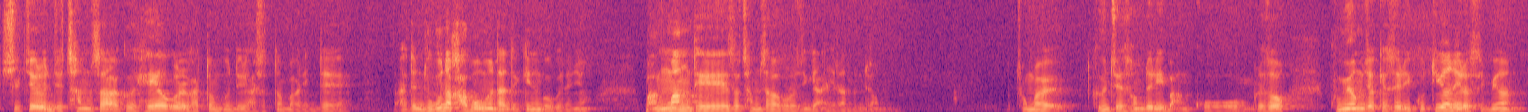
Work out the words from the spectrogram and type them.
실제로 이제 참사 그 해역을 갔던 분들이 하셨던 말인데, 하여튼 누구나 가보면 다 느끼는 거거든요. 망망대해에서 참사가 벌어진 게 아니라는 점. 정말 그 근처에 섬들이 많고, 그래서 구명 자켓을 입고 뛰어내렸으면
